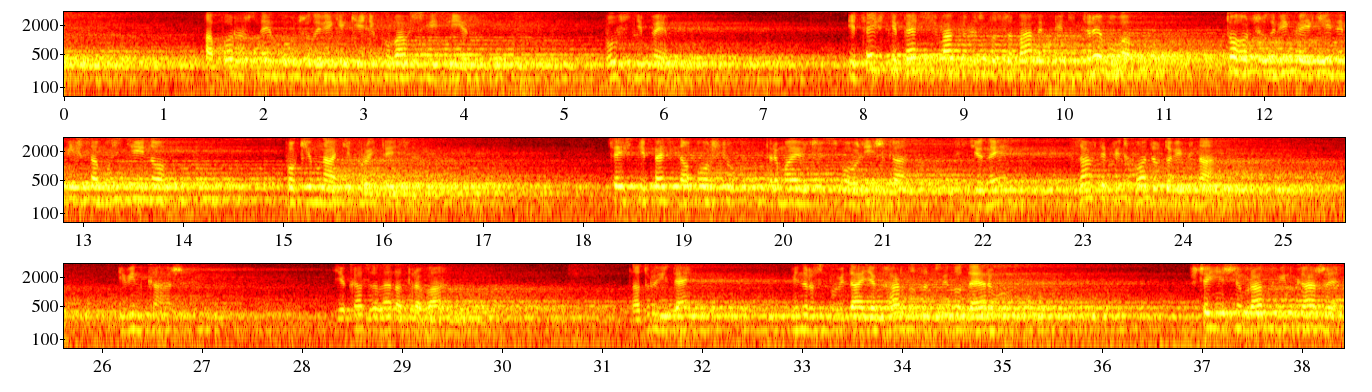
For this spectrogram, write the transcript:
а поруч з ним був чоловік, який лікував свій зір, був сліпим. І цей сліпець всімакими способами підтримував того чоловіка, який не міг самостійно по кімнаті пройтися. Цей сліпець на ощуп, тримаючи свого ліжка стіни, завжди підходив до вікна. І він каже, яка зелена трава. На другий день він розповідає, як гарно зацвіло дерево. Ще іншим разом він каже,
